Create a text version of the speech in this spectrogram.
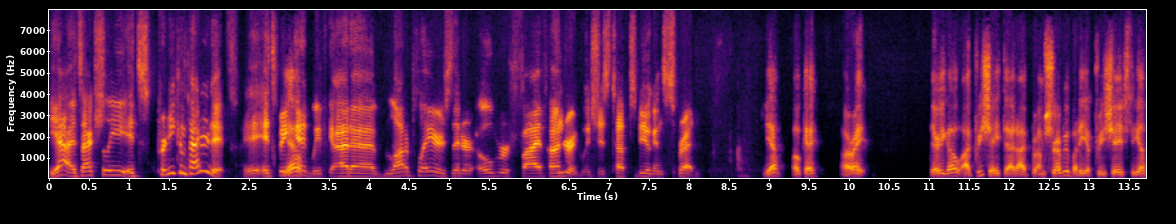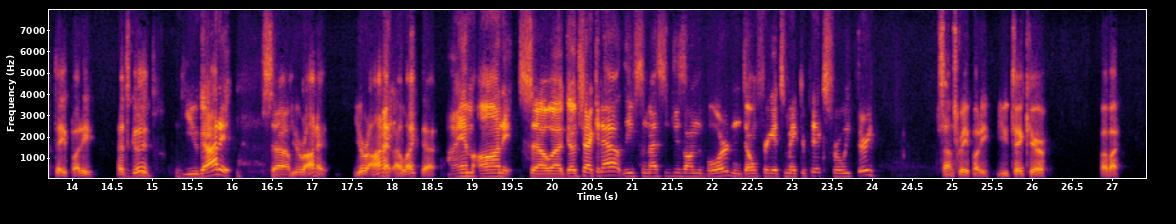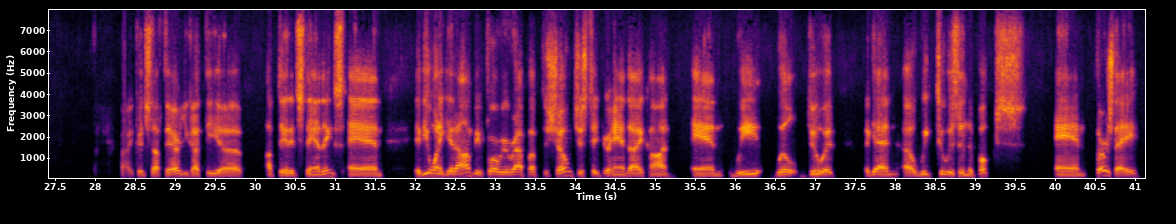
yeah, it's actually it's pretty competitive. It, has been yeah. good. We've got a lot of players that are over 500, which is tough to do against spread. Yeah. Okay. All right. There you go. I appreciate that. I, am sure everybody appreciates the update, buddy. That's good. You got it. So you're on it. You're on it. I, I like that. I am on it. So uh, go check it out. Leave some messages on the board, and don't forget to make your picks for week three. Sounds great, buddy. You take care. Bye bye. All right, good stuff there. You got the uh, updated standings. And if you want to get on before we wrap up the show, just hit your hand icon and we will do it. Again, uh, week two is in the books. And Thursday,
